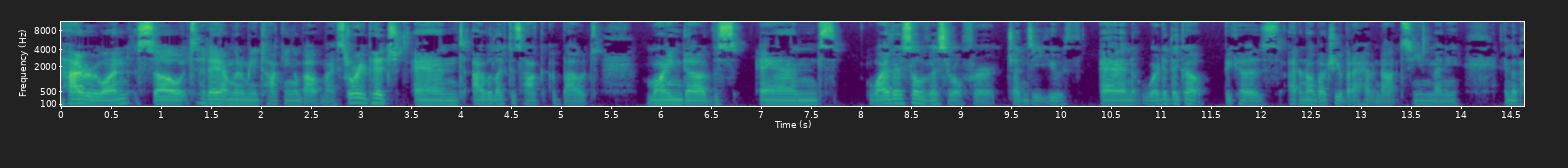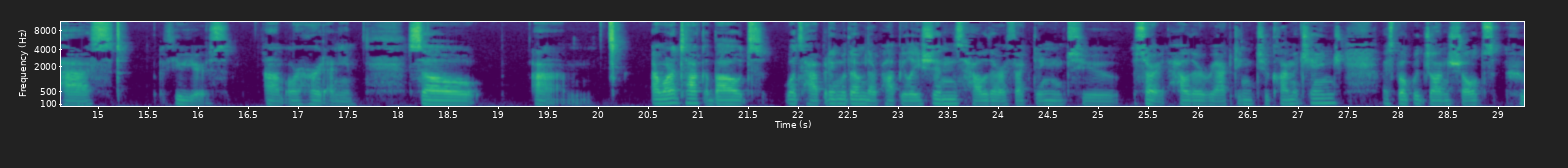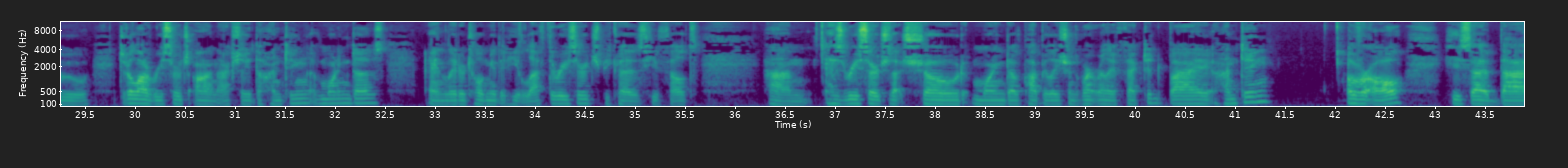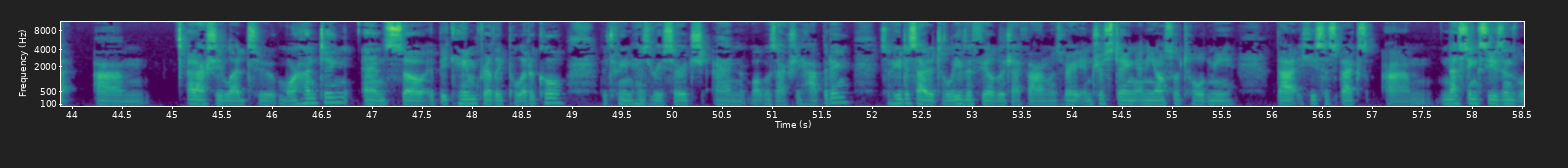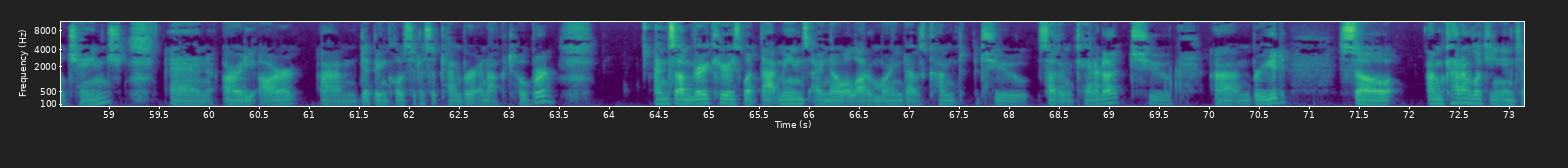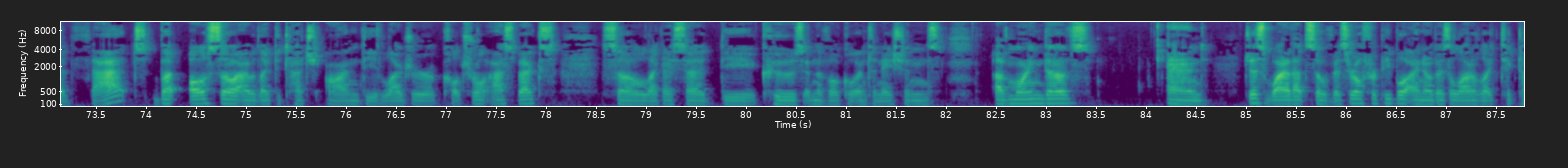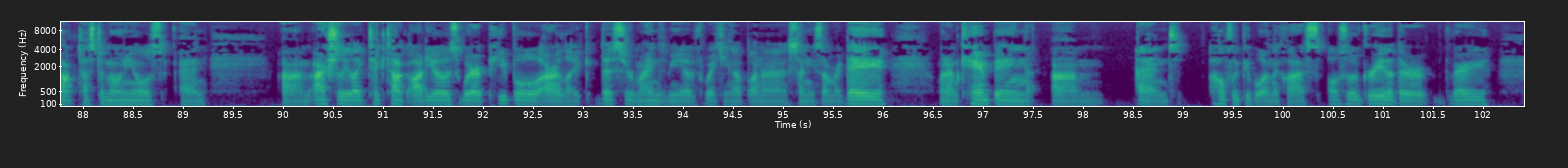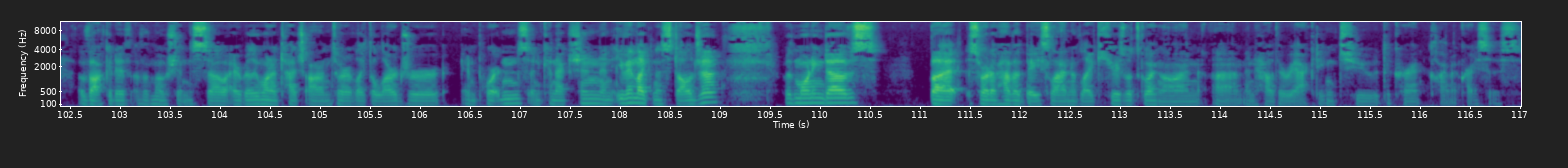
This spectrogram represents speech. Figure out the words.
Hi everyone, so today I'm going to be talking about my story pitch and I would like to talk about mourning doves and why they're so visceral for Gen Z youth and where did they go because I don't know about you but I have not seen many in the past few years um, or heard any. So um, I want to talk about what's happening with them, their populations, how they're affecting to, sorry, how they're reacting to climate change. I spoke with John Schultz, who did a lot of research on actually the hunting of mourning doves, and later told me that he left the research because he felt um, his research that showed mourning dove populations weren't really affected by hunting. Overall, he said that um, it actually led to more hunting and so it became fairly political between his research and what was actually happening. So he decided to leave the field which i found was very interesting and he also told me that he suspects um, nesting seasons will change and already are um, dipping closer to september and october. And so i'm very curious what that means. I know a lot of mourning doves come to southern canada to um, breed. So I'm kind of looking into that, but also I would like to touch on the larger cultural aspects. So like I said, the coos and the vocal intonations of mourning doves and just why that's so visceral for people. I know there's a lot of like TikTok testimonials and um, actually like TikTok audios where people are like, this reminds me of waking up on a sunny summer day when I'm camping um, and hopefully people in the class also agree that they're very evocative of emotions. So I really want to touch on sort of like the larger importance and connection and even like nostalgia with mourning doves, but sort of have a baseline of like, here's what's going on um, and how they're reacting to the current climate crisis.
